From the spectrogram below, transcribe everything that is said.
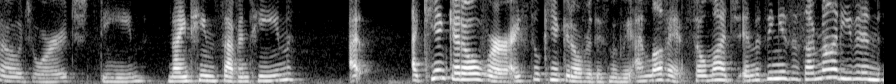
So, George, Dean, 1917. I, I can't get over, I still can't get over this movie. I love it so much. And the thing is, is I'm not even,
